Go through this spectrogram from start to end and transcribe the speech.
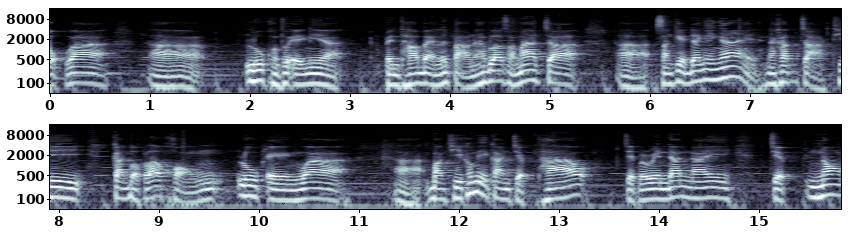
ตกว่าลูกของตัวเองเนี่ย เป็นเท้าแบนหรือเปล่านะครับ เราสามารถจะสังเกตได้ง่ายๆนะครับจากที่การบอกเล่าของลูกเองว่าบางทีเขามีการเจ็บเท้า เจ็บบริเวณด้านใน เจ็บน่อง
